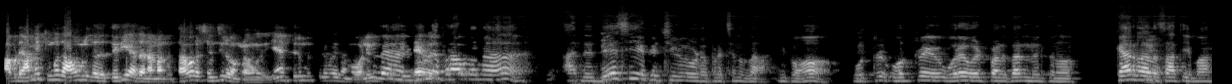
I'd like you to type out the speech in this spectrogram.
அப்படி அமைக்கும் போது அவங்களுக்கு அது தெரியாத? நம்ம அந்த தவறை செஞ்சிருவாங்க அவங்க? ஏன் திரும்ப திரும்ப நம்ம ப்ராப்ளம்னா அந்த தேசிய கட்சிகளோட பிரச்சனை தான். இப்போ ஒற்றை ஒற்றை ஒரே வேட்பாளர் தான் நிறுத்தணும். கேரளால சாத்தியமா?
